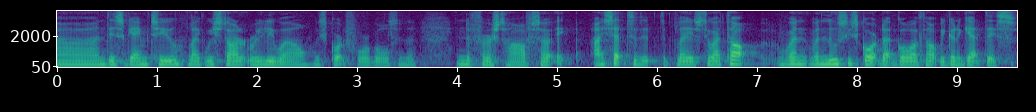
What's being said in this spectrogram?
uh, this game too. Like we started really well. We scored four goals in the in the first half. So it, I said to the, the players too. I thought when when Lucy scored that goal, I thought we're going to get this.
